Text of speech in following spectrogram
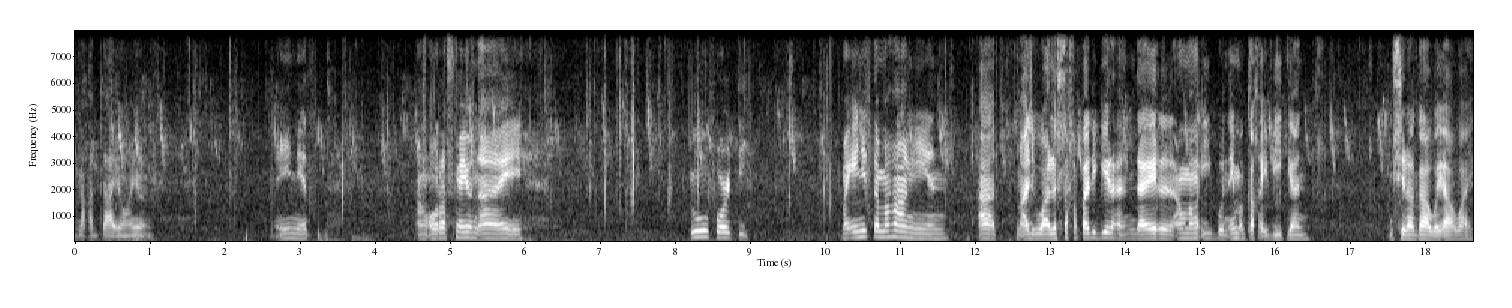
Lakad tayo ngayon. Mainit. Ang oras ngayon ay 2.40. Mainit na mahangin at maaliwalas sa kapaligiran dahil ang mga ibon ay magkakaibigan. Hindi sila gaway-away.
